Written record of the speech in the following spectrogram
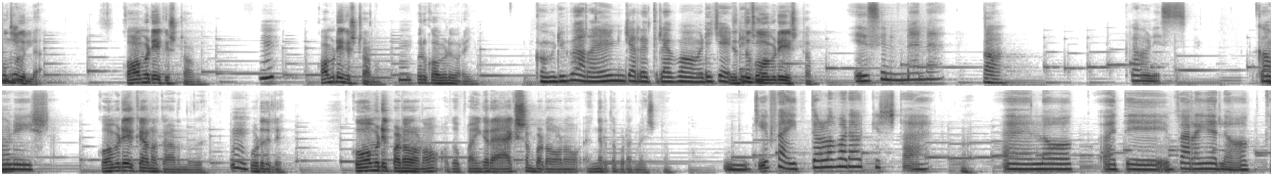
ഒന്നുമില്ല. കോമഡിയൊക്കെ ഇഷ്ടമാണോ. കോമഡിയൊക്കെ ഇഷ്ടമാണോ. ഒരു കോമഡി പറയും. കോമഡി പറയാൻ എനിക്കറിയത്തില്ല. കോമഡി എന്ത് കോമഡി ഇഷ്ടം? ഈ സിനിമ കോമഡി കോമഡി ഇഷ്ടം. കോമഡിയൊക്കെ ആണോ കാണുന്നത് ഉം. കോമഡി പടമാണോ അതോ ഭയങ്കര ആക്ഷൻ പടമാണോ എങ്ങനത്തെ പടങ്ങളാണ് ഇഷ്ടം? എനിക്ക് ഫൈറ്റ് ഉള്ള പടമൊക്കെ ഇഷ്ടമാണ് മറ്റേ പറഞ്ഞ ലോക്ക.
